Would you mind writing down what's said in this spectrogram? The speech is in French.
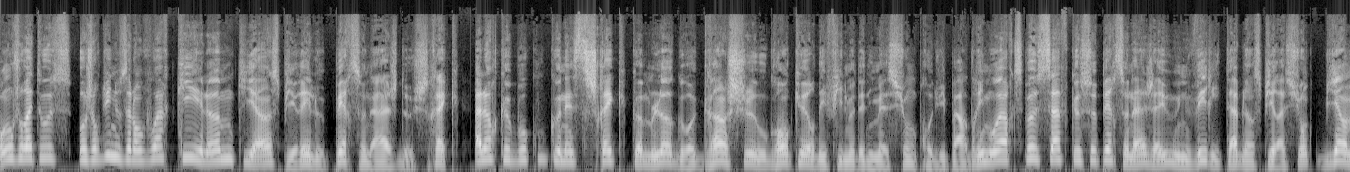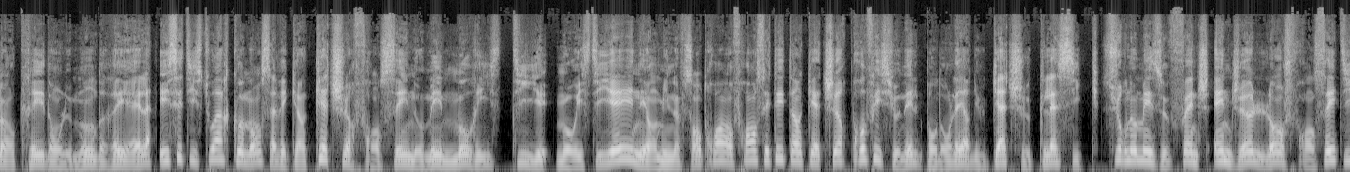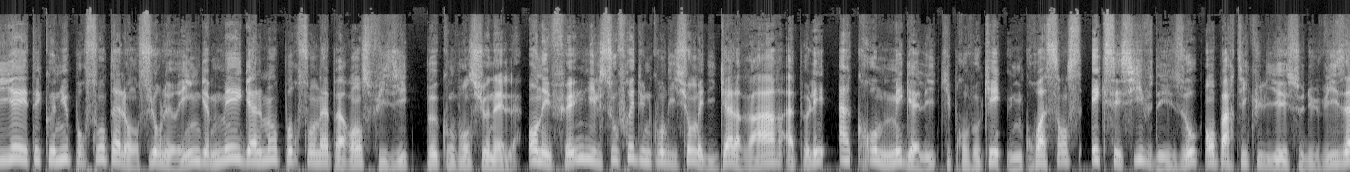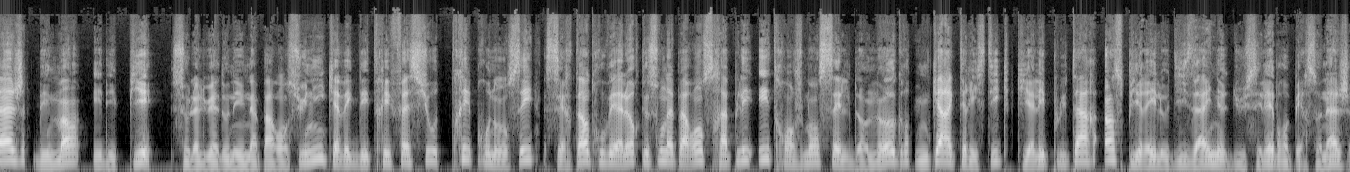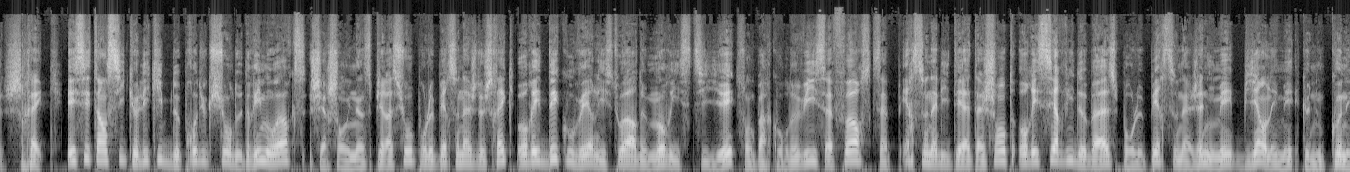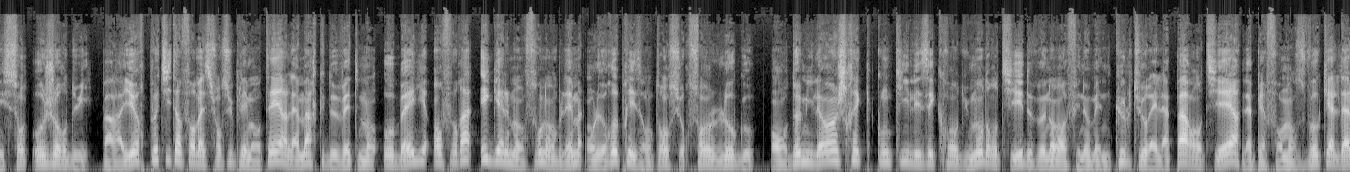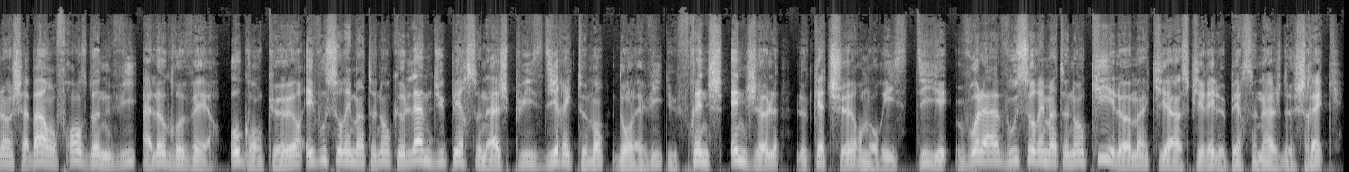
Bonjour à tous, aujourd'hui nous allons voir qui est l'homme qui a inspiré le personnage de Shrek. Alors que beaucoup connaissent Shrek comme l'ogre grincheux au grand cœur des films d'animation produits par DreamWorks, peu savent que ce personnage a eu une véritable inspiration bien ancrée dans le monde réel, et cette histoire commence avec un catcheur français nommé Maurice Tillet. Maurice Tillet, né en 1903 en France, était un catcheur professionnel pendant l'ère du catch classique. Surnommé The French Angel, l'ange français, Tillet était connu pour son talent sur le ring, mais également pour son apparence physique peu conventionnelle. En effet, il souffrait d'une condition médicale rare appelée acromégalie qui provoquait une croissance excessive des os, en particulier ceux du visage, des mains et des pieds. Cela lui a donné une apparence unique avec des traits faciaux très prononcés. Certains trouvaient alors que son apparence rappelait étrangement celle d'un ogre, une caractéristique qui allait plus tard inspirer le design du célèbre personnage Shrek. Et c'est ainsi que l'équipe de production de DreamWorks, cherchant une inspiration pour le personnage de Shrek, aurait découvert l'histoire de Maurice Tillet. Son parcours de vie, sa force, sa personnalité attachante auraient servi de base pour le personnage animé bien aimé que nous connaissons aujourd'hui. Par ailleurs, petite information supplémentaire, la marque de vêtements Obey en fera également son emblème en le représentant sur son logo. En 2001, Shrek conquit les écrans du monde entier, devenant un phénomène culturel à part entière. La performance vocale d'Alain Chabat en France donne vie à l'ogre vert au grand cœur, et vous saurez maintenant que l'âme du personnage puise directement dans la vie du French Angel, le catcheur Maurice Tillet. Voilà, vous saurez maintenant qui est l'homme qui a inspiré le personnage de Shrek.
